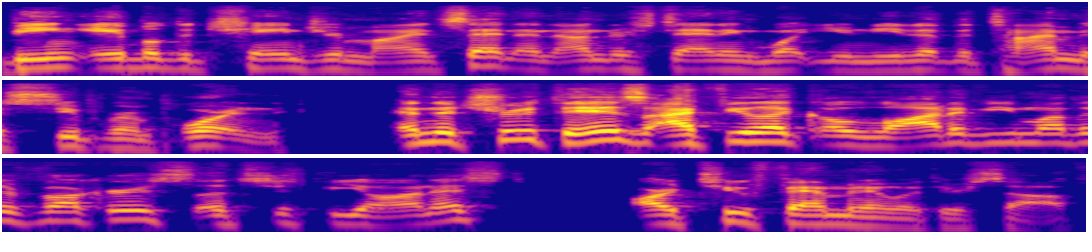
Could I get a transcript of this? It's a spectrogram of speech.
being able to change your mindset and understanding what you need at the time is super important. And the truth is i feel like a lot of you motherfuckers let's just be honest are too feminine with yourself.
